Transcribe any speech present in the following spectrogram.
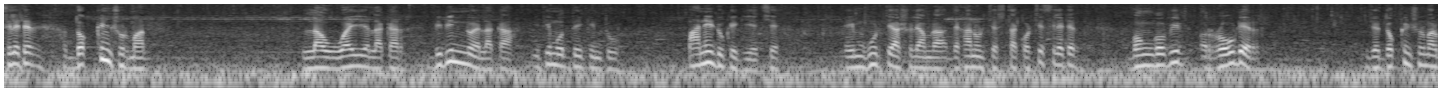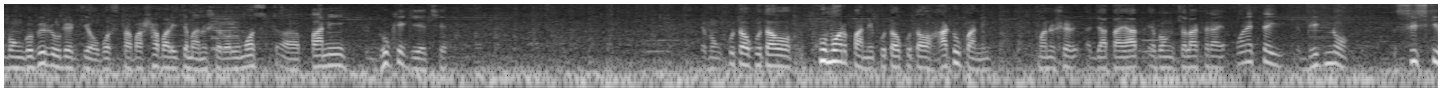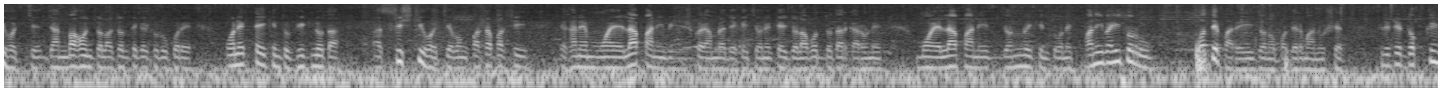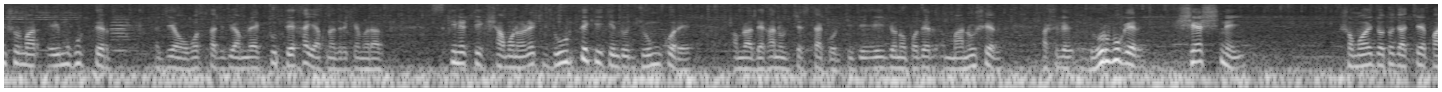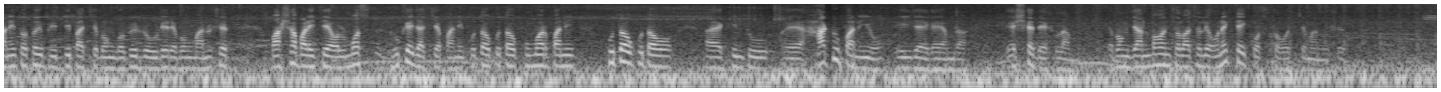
সিলেটের দক্ষিণ সুরমার লাউয়াই এলাকার বিভিন্ন এলাকা ইতিমধ্যেই কিন্তু পানি ঢুকে গিয়েছে। এই মুহূর্তে আসলে আমরা দেখানোর চেষ্টা করছি সিলেটের বঙ্গবীর রোডের যে দক্ষিণ সুরমার বঙ্গবীর রোডের যে অবস্থা বাসা বাড়িতে মানুষের অলমোস্ট পানি ঢুকে গিয়েছে। এবং কোথাও কোথাও কুমোর পানি, কোথাও কোথাও হাঁটু পানি, মানুষের যাতায়াত এবং চলাফেরায় অনেকটাই বিঘ্ন সৃষ্টি হচ্ছে, যানবাহন চলাচল থেকে শুরু করে অনেকটাই কিন্তু বিঘ্নতা সৃষ্টি হচ্ছে এবং পাশাপাশি এখানে ময়লা পানি বিশেষ করে আমরা দেখেছি অনেকটাই জলাবদ্ধতার কারণে ময়লা পানির জন্যই কিন্তু অনেক পানিবাহিত রূপ হতে পারে এই জনপদের মানুষের। সিলেটের দক্ষিণ সুরমার এই মুহূর্তের যে অবস্থা, যদি আমরা একটু দেখাই আপনাদের ক্যামেরার স্ক্রিনের ঠিক সামনে, অনেক দূর থেকেই কিন্তু জুম করে আমরা দেখানোর চেষ্টা করছি যে এই জনপদের মানুষের আসলে দুর্ভোগের শেষ নেই। সময় যত যাচ্ছে পানি ততই বৃদ্ধি পাচ্ছে এবং গভীর রোডের এবং মানুষের বাসা বাড়িতে অলমোস্ট ঢুকে যাচ্ছে পানি। কোথাও কোথাও কুমার পানি, কোথাও কোথাও কিন্তু হাঁটু পানিও এই জায়গায় আমরা এসে দেখলাম। এবং যানবাহন চলাচলে অনেকটাই কষ্ট হচ্ছে মানুষের।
